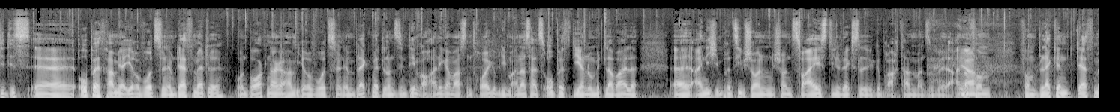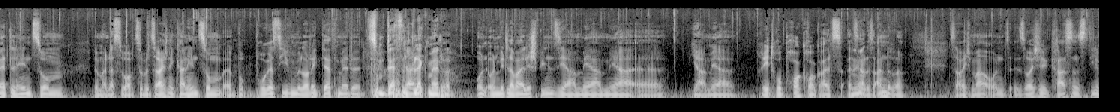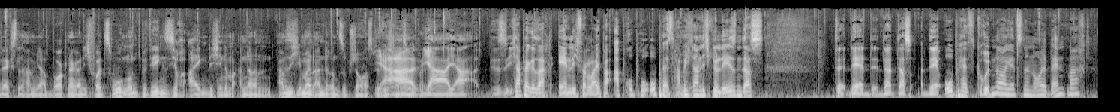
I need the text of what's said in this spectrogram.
das ist, äh, Opeth haben ja ihre Wurzeln im Death Metal und Borgnager haben ihre Wurzeln im Black Metal und sind dem auch einigermaßen treu geblieben, anders als Opeth, die ja nun mittlerweile äh, eigentlich im Prinzip schon, schon zwei Stilwechsel gebracht haben, wenn man so will. Einmal Ja. vom, vom Blackened Death Metal hin zum, wenn man das überhaupt so bezeichnen kann, hin zum äh, pro- progressiven Melodic Death Metal. Zum Death Und and Black Metal. und, und mittlerweile spielen sie ja mehr, mehr, äh, ja, mehr Retro-Prog-Rock als, als Ja. alles andere, sag ich mal. Und solche krassen Stilwechsel haben ja Borgnager nicht vollzogen und bewegen sich auch eigentlich in einem anderen, haben sich immer in anderen Subgenres bewegt. Ja, ja, ja. Ich habe ja gesagt, ähnlich vergleichbar. Apropos Opeth, habe ich da nicht gelesen, dass der, der, der, dass der Opeth-Gründer jetzt eine neue Band macht?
